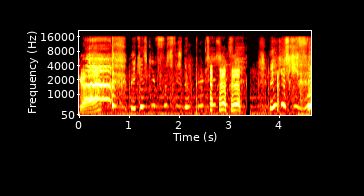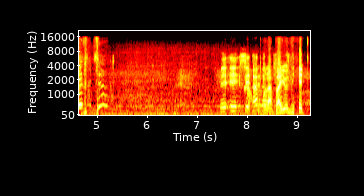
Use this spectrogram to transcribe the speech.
quatre. Mais qu'est-ce qu'il fout ce fils de pute Mais qu'est-ce qu'il fait putain Mais c'est C'est pour la Alain. baïonnette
